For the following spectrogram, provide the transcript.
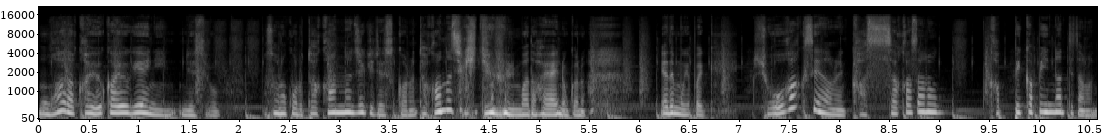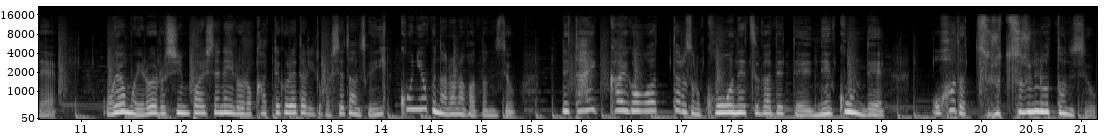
もうお肌かゆかゆ芸人ですよ。その頃多感な時期ですから多感な時期っていうのにまだ早いのかな。いやでもやっぱり小学生なのにカッサカサのカッピカピになってたので親もいろいろ心配してねいろいろ買ってくれたりとかしてたんですけど一向に良くならなかったんですよ。で大会が終わったらその高熱が出て寝込んでお肌ツルツルになったんですよ。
